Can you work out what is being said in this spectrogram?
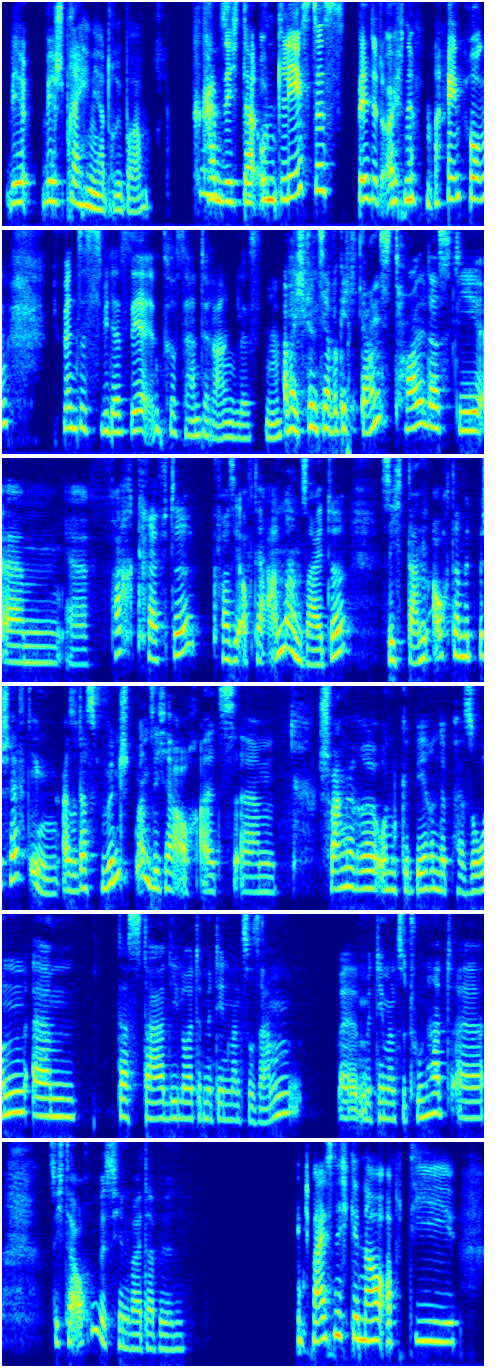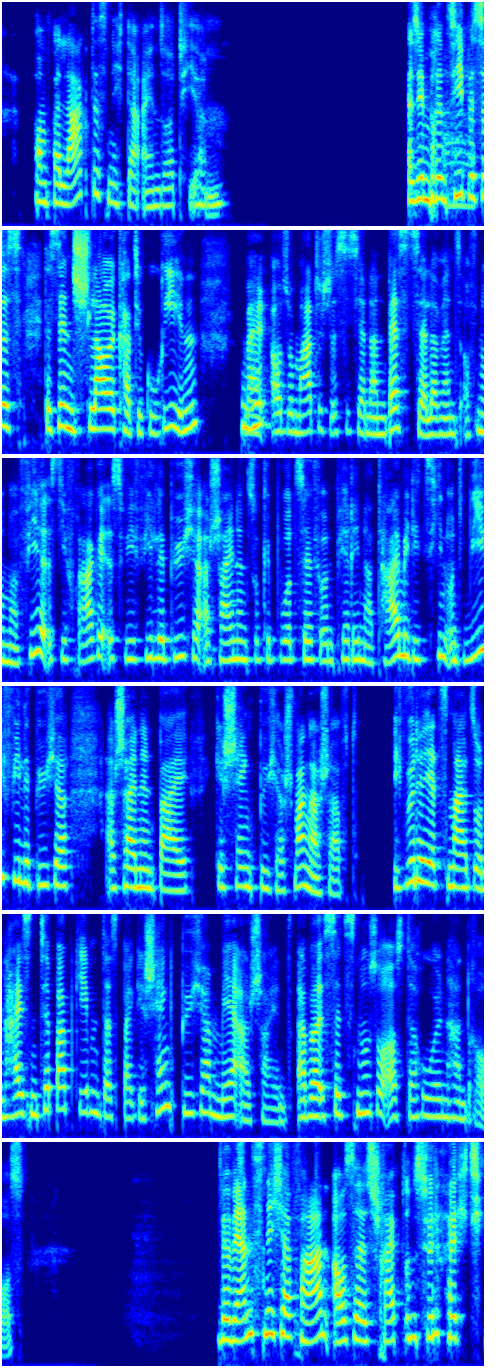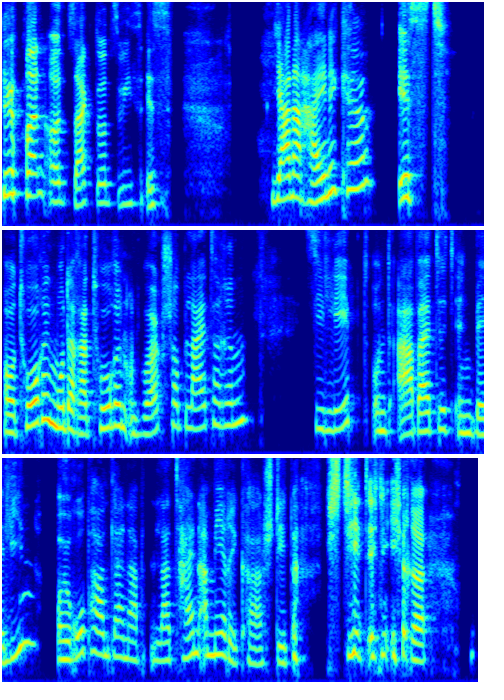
Wir, wir sprechen ja drüber kann sich da und lest es, bildet euch eine Meinung. Ich Ich finde es wieder sehr interessante Ranglisten. Aber ich finde es ja wirklich ganz toll, dass die ähm, äh, Fachkräfte quasi auf der anderen Seite sich dann auch damit beschäftigen. Also das wünscht man sich ja auch als ähm, schwangere und gebärende Person, ähm, dass da die Leute, mit denen man zusammen, äh, mit denen man zu tun hat, äh, sich da auch ein bisschen weiterbilden. Ich weiß nicht genau, ob die vom Verlag das nicht da einsortieren. Also im Prinzip ah. ist es, das sind schlaue Kategorien, weil mhm. automatisch ist es ja dann Bestseller, wenn es auf Nummer vier ist. Die Frage ist, wie viele Bücher erscheinen zu Geburtshilfe und Perinatalmedizin und wie viele Bücher erscheinen bei Geschenkbücher Schwangerschaft. Ich würde jetzt mal so einen heißen Tipp abgeben, dass bei Geschenkbüchern mehr erscheint, aber es sitzt nur so aus der hohlen Hand raus. Wir werden es nicht erfahren, außer es schreibt uns vielleicht jemand und sagt uns, wie es ist. Jana Heinecke ist Autorin, Moderatorin und Workshopleiterin. Sie lebt und arbeitet in Berlin, Europa und Lateinamerika, steht, steht in ihrer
